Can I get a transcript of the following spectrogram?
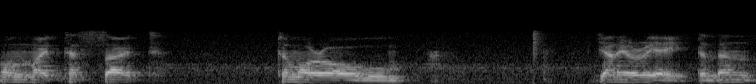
on my test site tomorrow January 8th and then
